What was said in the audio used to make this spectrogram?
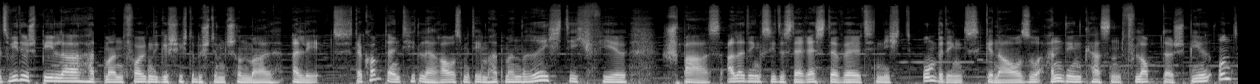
Als Videospieler hat man folgende Geschichte bestimmt schon mal erlebt. Da kommt ein Titel heraus, mit dem hat man richtig viel Spaß. Allerdings sieht es der Rest der Welt nicht unbedingt genauso. An den Kassen floppt das Spiel und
